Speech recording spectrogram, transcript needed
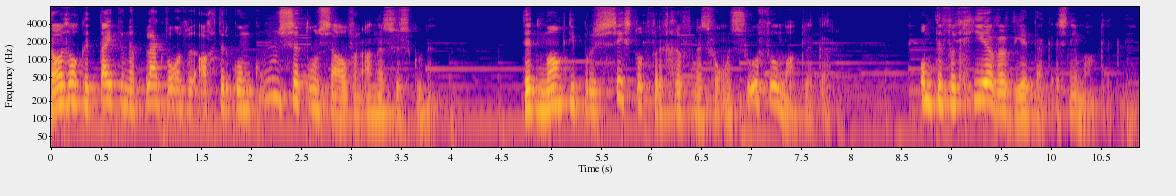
Daar's dalk 'n tyd en 'n plek waar ons moet agterkom, kom ons sit onsself in ander se skoene. Dit maak die proses tot vergifnis vir ons soveel makliker. Om te vergewe, weet ek, is nie maklik nie.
